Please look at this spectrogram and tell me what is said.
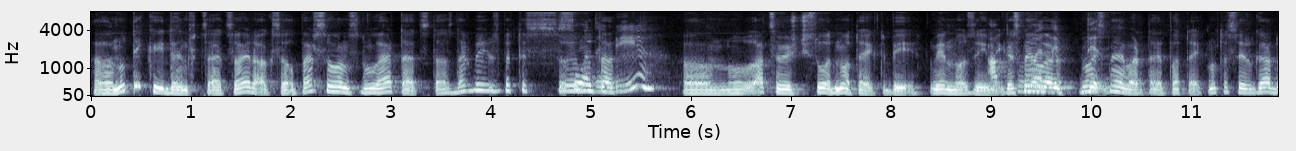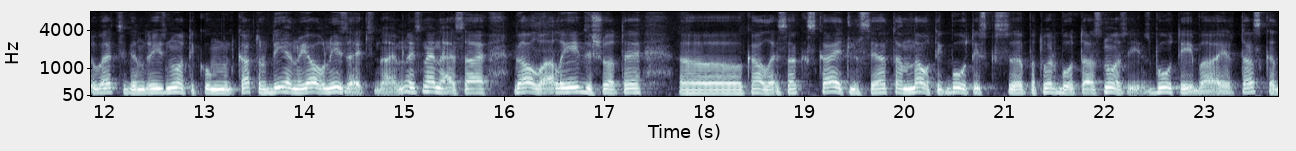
Nu, tika identificēts vairākas personas, nu, vērtētas tās darbības, bet es. Sodi nu, tā, bija? Nu, atsevišķi sodi noteikti bija viennozīmīgi. Es nevaru, nu, es nevaru tagad pateikt, nu, tas ir gadu veci, gandrīz notikumi, katru dienu jaunu izaicinājumu. Nu, es nenēsāju galvā līdzi šo te, kā lai saka, skaitļus, ja tam nav tik būtisks pat varbūt tās nozīmes. Būtībā ir tas, ka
